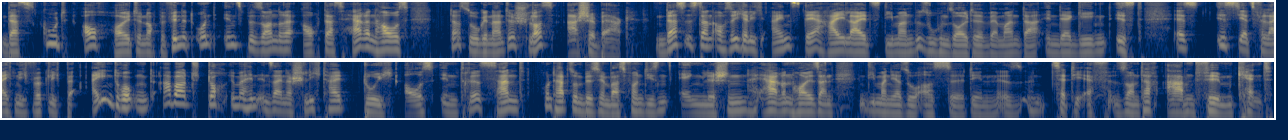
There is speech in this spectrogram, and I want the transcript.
das Gut auch heute noch befindet und insbesondere auch das Herrenhaus, das sogenannte Schloss Ascheberg. Das ist dann auch sicherlich eins der Highlights, die man besuchen sollte, wenn man da in der Gegend ist. Es ist jetzt vielleicht nicht wirklich beeindruckend, aber doch immerhin in seiner Schlichtheit durchaus interessant und hat so ein bisschen was von diesen englischen Herrenhäusern, die man ja so aus äh, den äh, ZDF-Sonntagabendfilmen kennt,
